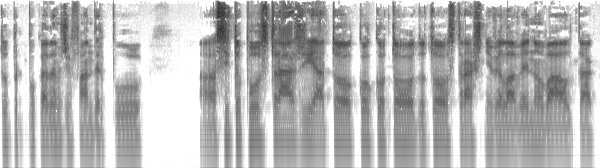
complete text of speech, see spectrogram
tu predpokladám, že Van der Poel si to postráži a to, koľko toho do toho strašne veľa venoval, tak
